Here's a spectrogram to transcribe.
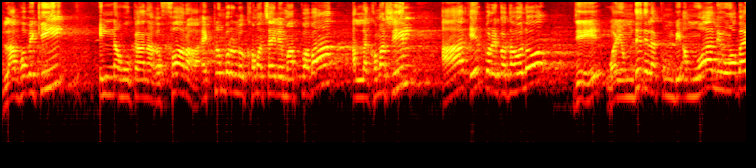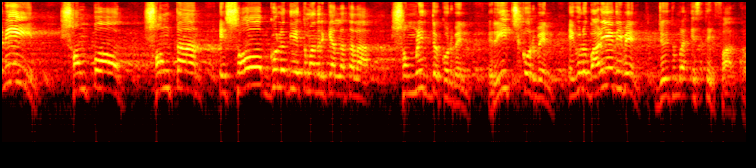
লাভ হবে কি? ইন্নাহু কানা গাফফারা। এক নম্বর হলো ক্ষমা চাইলে মাপ পাবা, আল্লাহ ক্ষমাশীল। আর এরপরে কথা হলো যে সম্পদ, সন্তান, এই সবগুলো দিয়ে তোমাদেরকে আল্লাহ তালা সমৃদ্ধ করবেন রিচ করবেন, এগুলো বাড়িয়ে দিবেন। যদি তোমরা ইস্তেগফার করো।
